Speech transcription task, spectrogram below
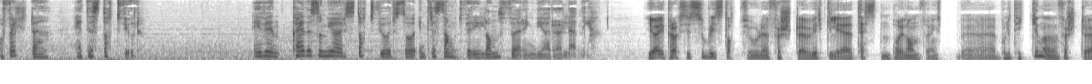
Og feltet heter Stadfjord. Eivind, hva er det som gjør Stadfjord så interessant for ilandføring via rørledninger? Ja, I praksis så blir Stadfjord det første virkelige testen på ilandføringspolitikken. Den første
